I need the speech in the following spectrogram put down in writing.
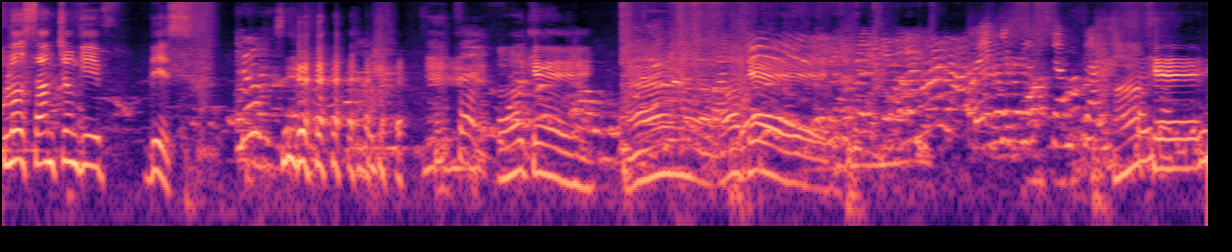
플러스 3천 give this. 오케이. 아, 오케이. 오케이.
